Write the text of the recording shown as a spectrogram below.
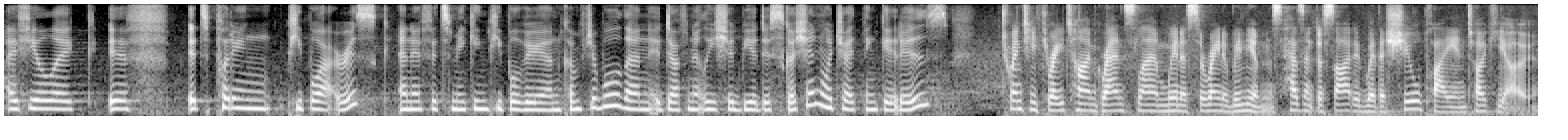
I feel like if it's putting people at risk and if it's making people very uncomfortable, then it definitely should be a discussion, which I think it is. 23 time Grand Slam winner Serena Williams hasn't decided whether she'll play in Tokyo.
